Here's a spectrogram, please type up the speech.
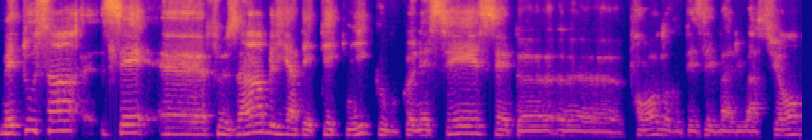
Mais tout ça, c'est faisable. Il y a des techniques que vous connaissez c'est de euh, prendre des évaluations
